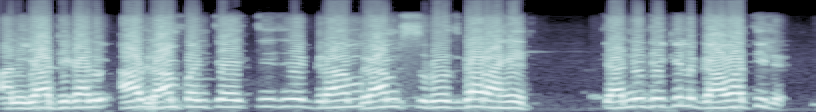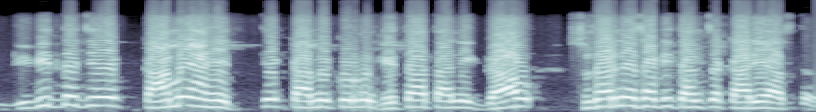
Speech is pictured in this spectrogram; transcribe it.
आणि या ठिकाणी आज ग्रामपंचायतचे जे ग्राम ग्राम रोजगार आहेत त्यांनी देखील गावातील विविध जे कामे आहेत ते कामे करून घेतात आणि गाव सुधारण्यासाठी त्यांचं कार्य असतं.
